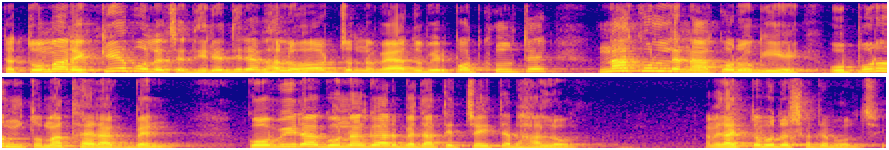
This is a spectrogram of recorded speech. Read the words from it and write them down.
তা তোমারে কে বলেছে ধীরে ধীরে ভালো হওয়ার জন্য বেয়াদবির পথ খুলতে? না করলে না করো গিয়ে, উপরন্ত মাথায় রাখবেন কবিরা গুণাগার বেদাতির চাইতে ভালো। আমি দায়িত্ববোধের সাথে বলছি।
